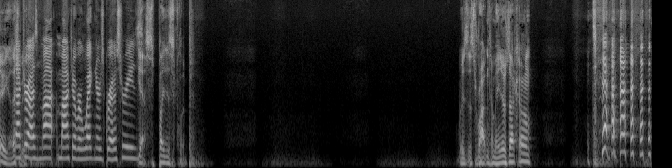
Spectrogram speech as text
There you go. That Dr. Oz mo- mocked over Wegner's groceries. Yes, play this clip. What is this? RottenTomatoes.com?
